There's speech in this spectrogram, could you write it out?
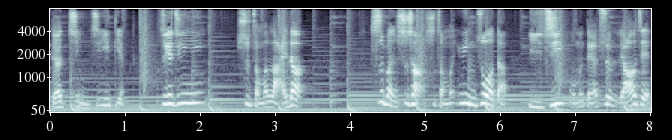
得要谨记一点，这个基金是怎么来的。资本市场是怎么运作的，以及我们等下去了解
